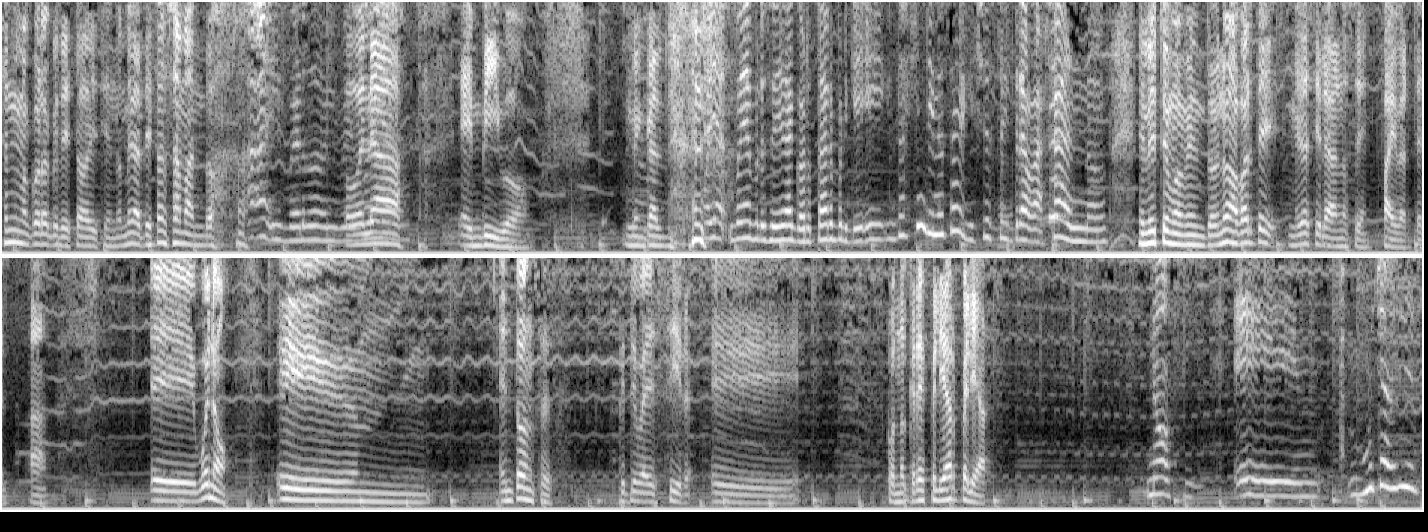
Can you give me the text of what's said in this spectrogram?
yo no me acuerdo qué te estaba diciendo. Mira, te están llamando. Ay, perdón. Hola, en vivo. Me encanta. Voy a, voy a proceder a cortar porque eh, la gente no sabe que yo estoy trabajando. en este momento. No, aparte, mirá si era, no sé, Fivertel. Ah. Eh, bueno, eh, entonces, ¿qué te iba a decir? Eh, cuando querés pelear, peleas. No, sí. Eh, muchas veces,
